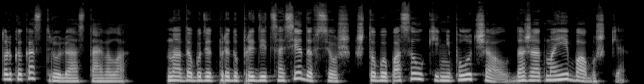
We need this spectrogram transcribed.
Только кастрюлю оставила. Надо будет предупредить соседа все ж, чтобы посылки не получал, даже от моей бабушки.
